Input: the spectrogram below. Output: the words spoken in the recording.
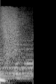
Bye.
